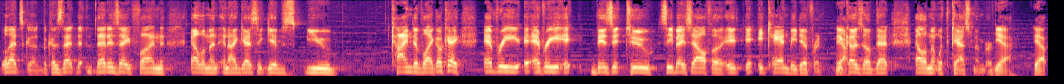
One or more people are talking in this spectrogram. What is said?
Well, that's good because that that is a fun element, and I guess it gives you kind of like okay, every every visit to Seabase Alpha, it, it, it can be different Yeah. because of that element with the cast member. Yeah, yep.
